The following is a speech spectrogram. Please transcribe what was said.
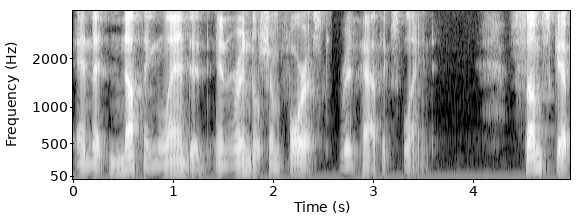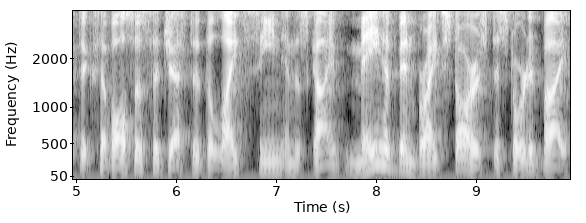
and that nothing landed in Rendlesham Forest, Ridpath explained. Some skeptics have also suggested the lights seen in the sky may have been bright stars distorted by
